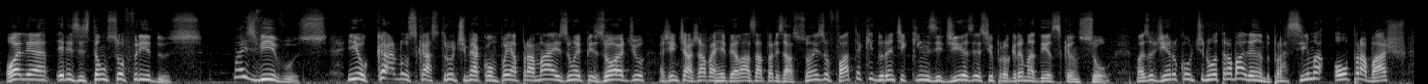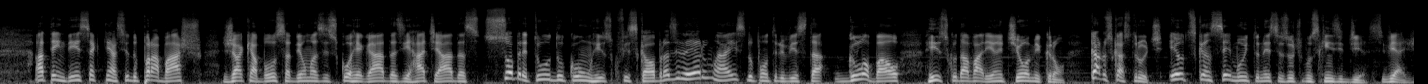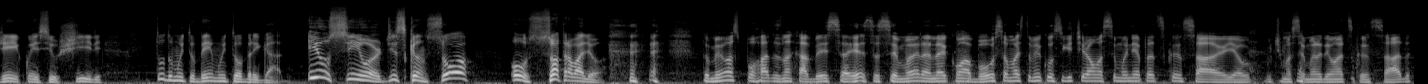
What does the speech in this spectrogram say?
Olha, eles estão sofridos mas vivos. E o Carlos Castrucci me acompanha para mais um episódio. A gente já já vai revelar as atualizações. O fato é que durante 15 dias este programa descansou, mas o dinheiro continuou trabalhando para cima ou para baixo. A tendência é que tenha sido para baixo, já que a bolsa deu umas escorregadas e rateadas, sobretudo com o risco fiscal brasileiro, mas do ponto de vista global, risco da variante Omicron. Carlos Castrucci, eu descansei muito nesses últimos 15 dias. Viajei, conheci o Chile, tudo muito bem, muito obrigado. E o senhor descansou ou só trabalhou? Tomei umas porradas na cabeça aí essa semana, né, com a bolsa, mas também consegui tirar uma semaninha para descansar. E a última semana deu uma descansada.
